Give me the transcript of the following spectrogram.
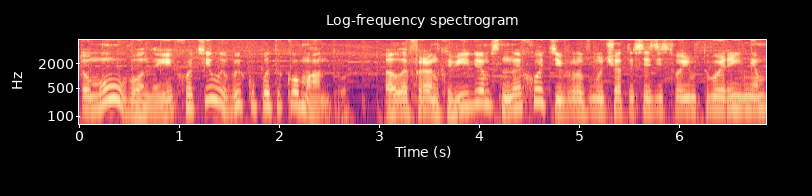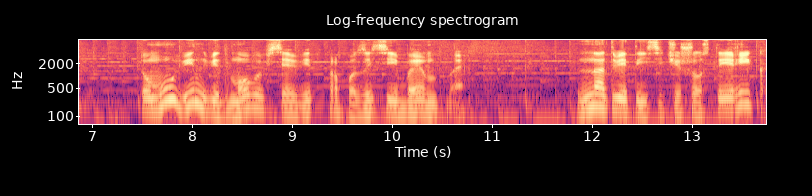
Тому вони хотіли викупити команду, але Френк Вільямс не хотів розлучатися зі своїм творінням, тому він відмовився від пропозиції BMW. На 2006 рік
